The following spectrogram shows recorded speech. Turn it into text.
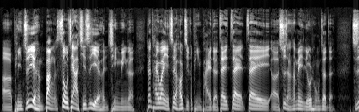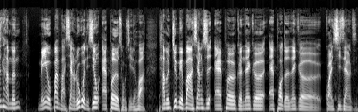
呃品质也很棒，售价其实也很亲民了。像台湾也是有好几个品牌的在在在呃市场上面流通着的，只是他们。没有办法像，如果你是用 Apple 的手机的话，他们就没有办法像是 Apple 跟那个 Apple 的那个关系这样子。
